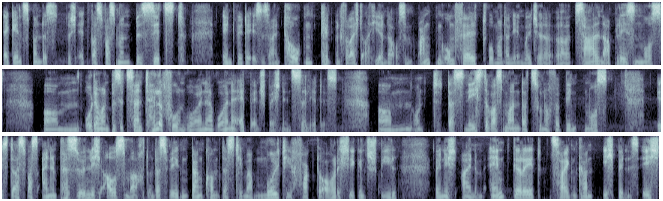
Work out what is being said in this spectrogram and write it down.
ergänzt man das durch etwas, was man besitzt. Entweder ist es ein Token, kennt man vielleicht auch hier und da aus dem Bankenumfeld, wo man dann irgendwelche äh, Zahlen ablesen muss, ähm, oder man besitzt ein Telefon, wo eine, wo eine App entsprechend installiert ist. Ähm, und das nächste, was man dazu noch verbinden muss, ist das, was einen persönlich ausmacht. Und deswegen dann kommt das Thema Multifaktor auch richtig ins Spiel, wenn ich einem Endgerät zeigen kann, ich bin es, ich,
